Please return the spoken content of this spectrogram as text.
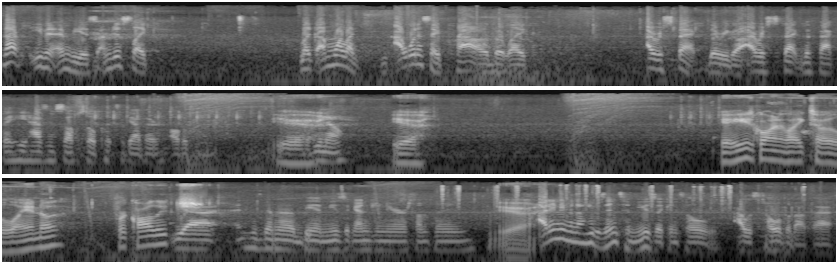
not even envious. I'm just like like I'm more like I wouldn't say proud, but like I respect. There we go. I respect the fact that he has himself still put together all the time. Yeah. You know? Yeah. Yeah, he's going like to Atlanta for college. Yeah, and he's gonna be a music engineer or something. Yeah. I didn't even know he was into music until I was told about that.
